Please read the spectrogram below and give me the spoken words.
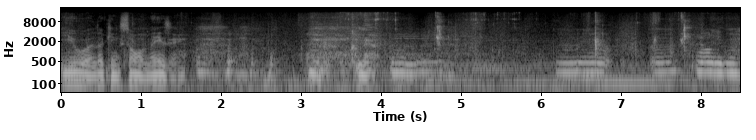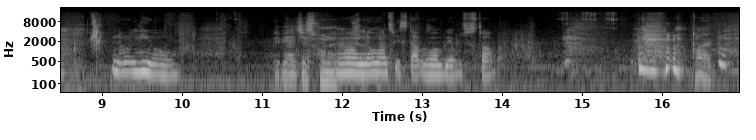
You were looking so amazing. Mm, Come here. No, Leo. No, Leo. Baby, I just wanted No, you know, once we stop, we won't be able to stop. All right.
